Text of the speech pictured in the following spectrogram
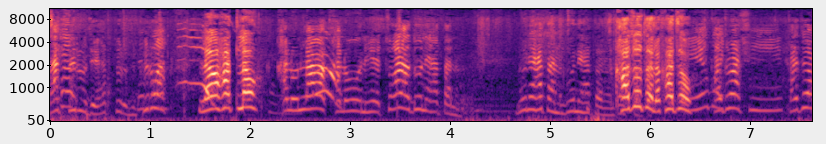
हात. फिरू दे हात फिरू दे. फिरवा लाव हात लाव. खालून लावा खालून. हे चोळा दोन्ही हातानं. दोन्ही हातानं दोन्ही हातानं खाजो त्याला खाजो खाजवा खाजवा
